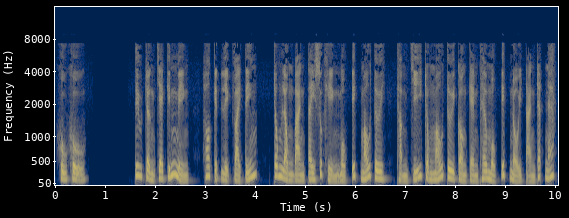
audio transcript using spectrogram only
Khụ khụ. Tiêu Trần che kín miệng, ho kịch liệt vài tiếng, trong lòng bàn tay xuất hiện một ít máu tươi, thậm chí trong máu tươi còn kèm theo một ít nội tạng rách nát.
